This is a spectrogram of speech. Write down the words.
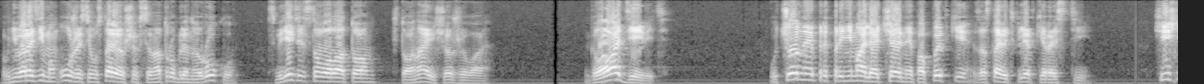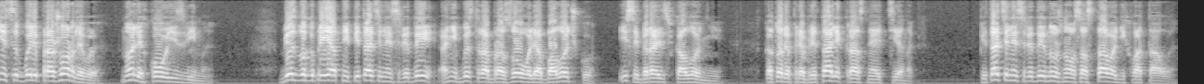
в невыразимом ужасе уставившихся на трубленную руку, свидетельствовало о том, что она еще жива. Глава 9. Ученые предпринимали отчаянные попытки заставить клетки расти. Хищницы были прожорливы, но легко уязвимы. Без благоприятной питательной среды они быстро образовывали оболочку и собирались в колонии, которые приобретали красный оттенок. Питательной среды нужного состава не хватало.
